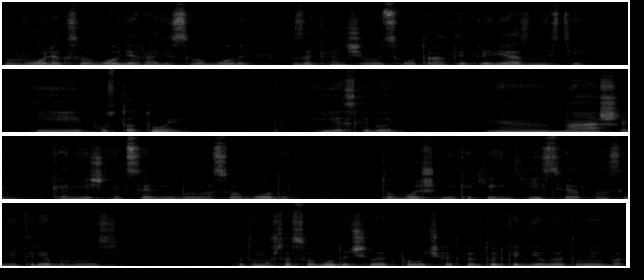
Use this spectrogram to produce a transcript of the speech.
Воля к свободе ради свободы заканчивается утратой привязанностей и пустотой. Если бы э, нашей конечной целью была свобода, то больше никаких действий от нас и не требовалось. Потому что свободу человек получает, как только делает выбор.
